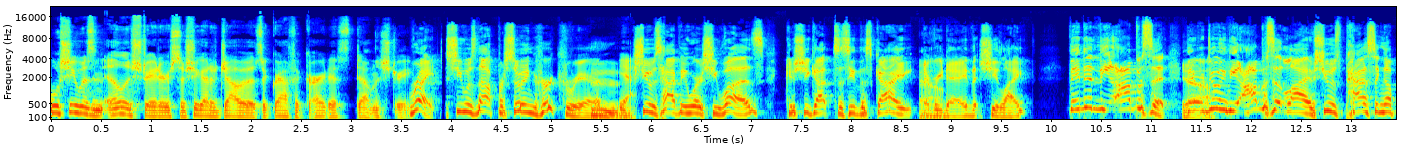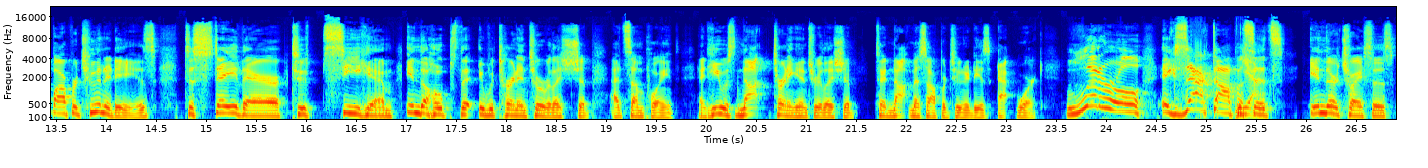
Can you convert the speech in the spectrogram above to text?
well, she was an illustrator, so she got a job as a graphic artist down the street. Right. She was not pursuing her career. Hmm. Yeah. She was happy where she was because she got to see this guy every day that she liked. They did the opposite. They were doing the opposite lives. She was passing up opportunities to stay there to see him in the hopes that it would turn into a relationship at some point. And he was not turning it into a relationship to not miss opportunities at work. Literal exact opposites in their choices.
